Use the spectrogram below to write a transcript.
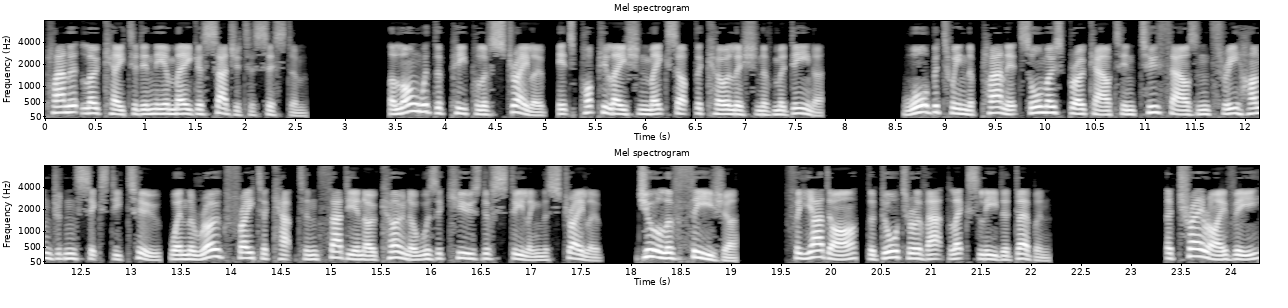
planet located in the Omega Sagittarius system. Along with the people of Straleb, its population makes up the coalition of Medina. War between the planets almost broke out in 2362, when the rogue freighter captain Thaddeus Okona was accused of stealing the Straleb Jewel of Thesia for Yadar, the daughter of Atlec leader Deben. Atrea IV,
